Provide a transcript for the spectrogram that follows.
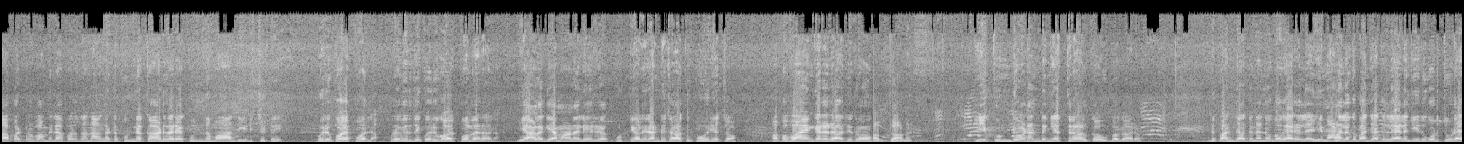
ആ പെട്രോൾ പമ്പിനപ്പുറത്ത് നിന്ന് അങ്ങോട്ട് കുന്നക്കാട് വരെ കുന്ന് മാന്തി ഇടിച്ചിട്ട് ഒരു കുഴപ്പമല്ല പ്രകൃതിക്ക് ഒരു കുഴപ്പവും വരാല ഈ അളകിയ മണൽ കുട്ടികൾ രണ്ട് ചാക്ക് കോരി വെച്ചോ അപ്പൊ ഭയങ്കര രാജ്യദ്രോഹം. അതാണ്. ഈ കുണ്ട് ഇവിടെ ഉണ്ടെങ്കിൽ എത്ര ആൾക്കാർ ഉപകാരം? ഇത് പഞ്ചായത്തിന് തന്നെ ഉപകാരമല്ലേ? ഈ മണലൊക്കെ പഞ്ചായത്തിന് ലേലം ചെയ്ത് കൊടുത്തൂടെ?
